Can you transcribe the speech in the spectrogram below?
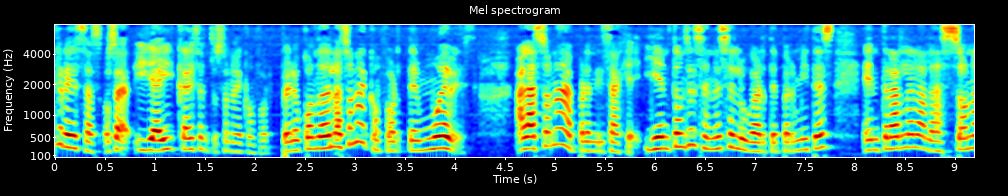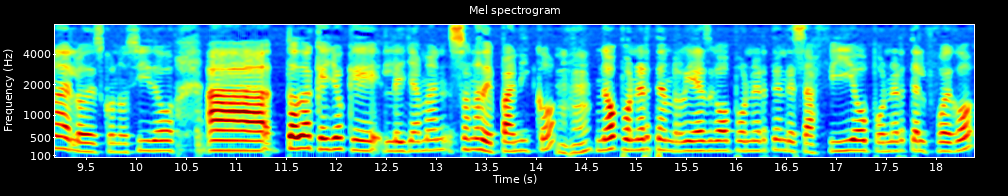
regresas, o sea, y ahí caes en tu zona de confort, pero cuando de la zona de confort te mueves a la zona de aprendizaje y entonces en ese lugar te permites entrarle a la zona de lo desconocido, a todo aquello que le llaman zona de pánico, ¿no? Ponerte en riesgo, ponerte en desafío, ponerte al fuego,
